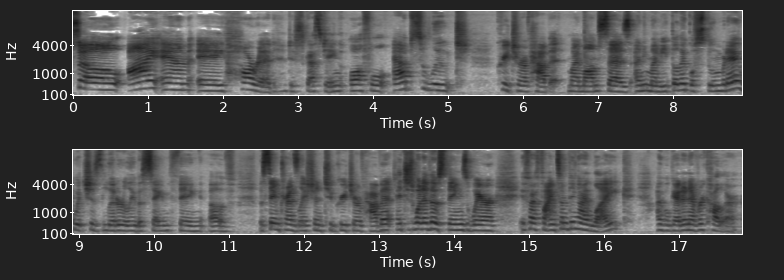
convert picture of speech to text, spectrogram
So I am a horrid, disgusting, awful, absolute creature of habit. My mom says animalito de costumbre, which is literally the same thing of the same translation to creature of habit. It's just one of those things where if I find something I like, I will get in every color.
